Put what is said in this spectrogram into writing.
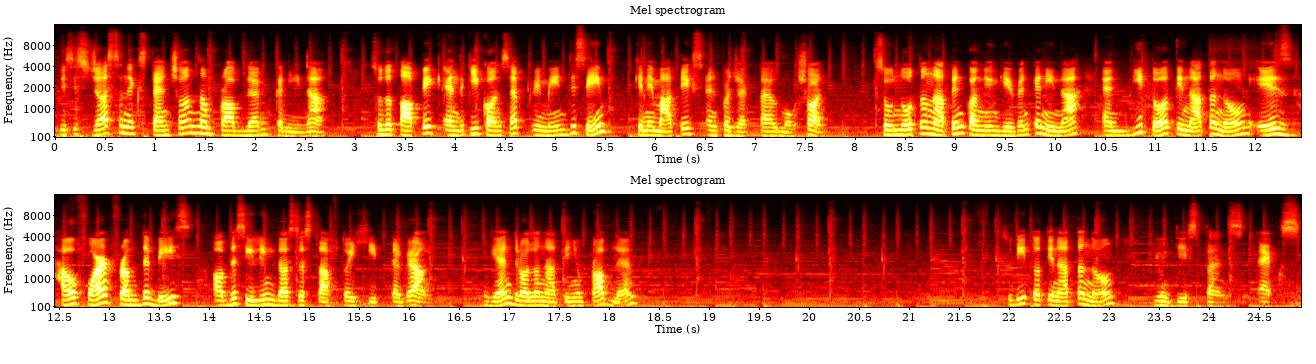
this is just an extension ng problem kanina. So the topic and the key concept remain the same, kinematics, and projectile motion. So note lang natin kung ano yung given kanina and dito tinatanong is how far from the base of the ceiling does the stuffed toy hit the ground. Again, draw lang natin yung problem. So dito tinatanong yung distance x.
